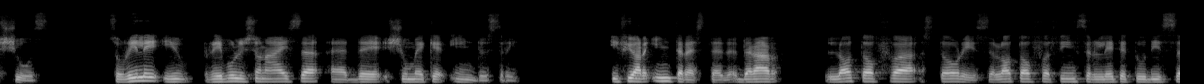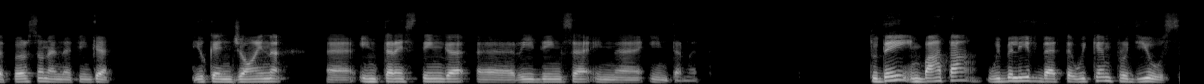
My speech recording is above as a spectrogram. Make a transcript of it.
shoes. So really, he revolutionized the shoemaker industry. If you are interested, there are a lot of stories, a lot of things related to this person, and I think you can join interesting readings in internet. Today in Bata, we believe that we can produce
